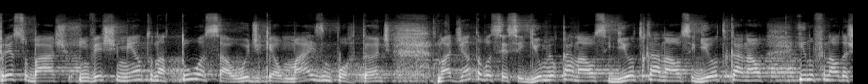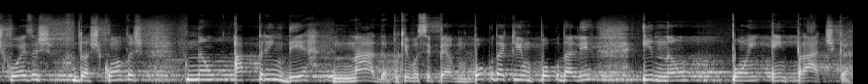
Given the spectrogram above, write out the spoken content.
preço baixo, investimento na tua saúde, que é o mais importante. Não adianta você seguir o meu canal, seguir outro canal, seguir outro canal e no final das coisas, das contas, não aprender nada, porque você pega um pouco daqui, um pouco dali e não põe em prática.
